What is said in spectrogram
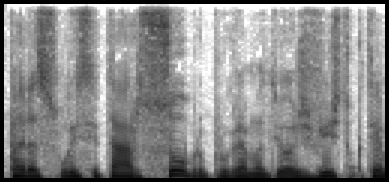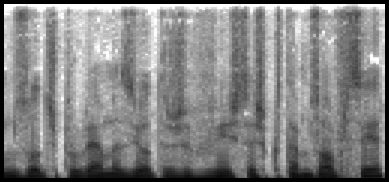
para solicitar sobre o programa de hoje, visto que temos outros programas e outras revistas que estamos a oferecer.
